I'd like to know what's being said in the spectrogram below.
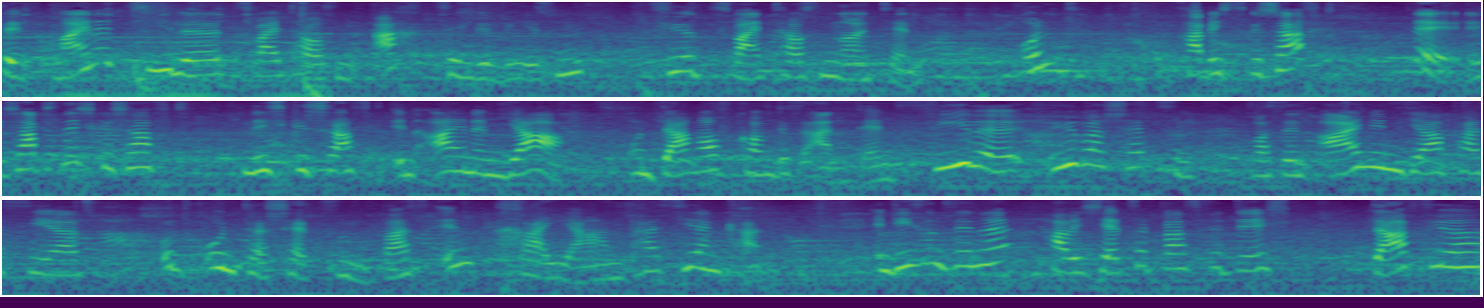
sind meine Ziele 2018 gewesen für 2019. Und habe ich es geschafft? Nee, ich habe es nicht geschafft. Nicht geschafft in einem Jahr. Und darauf kommt es an. Denn viele überschätzen, was in einem Jahr passiert und unterschätzen, was in drei Jahren passieren kann. In diesem Sinne habe ich jetzt etwas für dich dafür,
